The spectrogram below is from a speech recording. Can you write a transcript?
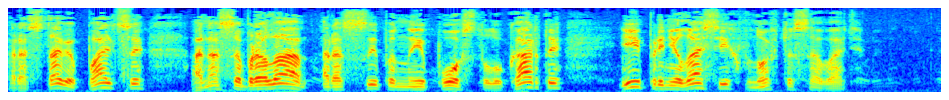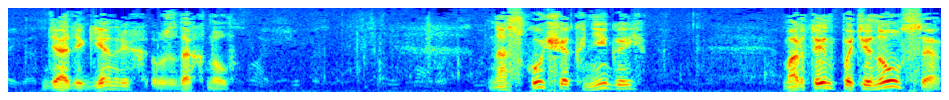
Расставив пальцы, она собрала рассыпанные по столу карты и принялась их вновь тасовать. Дядя Генрих вздохнул. Наскуча книгой, Мартын потянулся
